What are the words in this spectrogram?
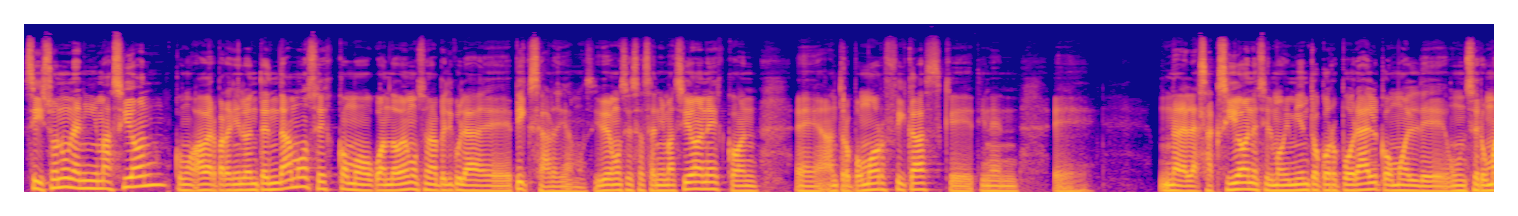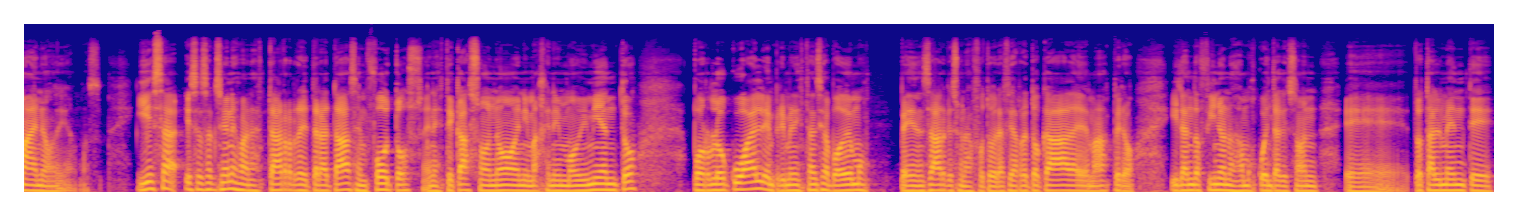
Sí, son una animación, como, a ver, para que lo entendamos, es como cuando vemos una película de Pixar, digamos, y vemos esas animaciones con eh, antropomórficas que tienen una de las acciones y el movimiento corporal como el de un ser humano, digamos. Y esa- esas acciones van a estar retratadas en fotos, en este caso no en imagen en movimiento, por lo cual en primera instancia podemos pensar que es una fotografía retocada y demás, pero hilando fino nos damos cuenta que son eh, totalmente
